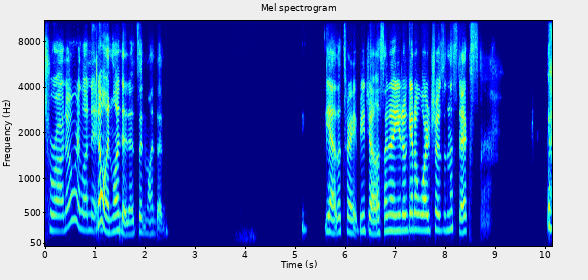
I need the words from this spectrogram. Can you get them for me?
Toronto or London? No, in London. It's in London. Yeah, that's right. Be jealous. I know you don't get award shows in the sticks.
